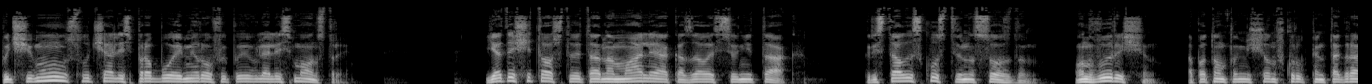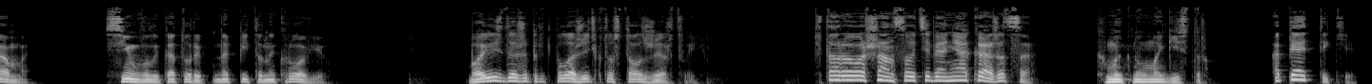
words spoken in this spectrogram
Почему случались пробои миров и появлялись монстры? Я-то считал, что это аномалия, оказалось все не так. Кристалл искусственно создан, он выращен, а потом помещен в круг пентаграммы, символы которой напитаны кровью. Боюсь даже предположить, кто стал жертвой. «Второго шанса у тебя не окажется», — хмыкнул магистр. «Опять-таки,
